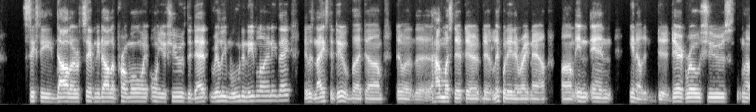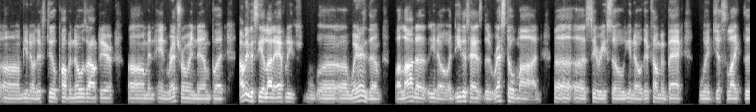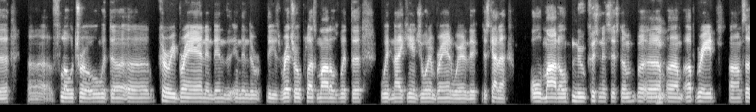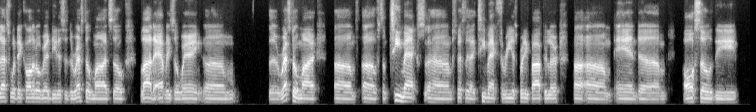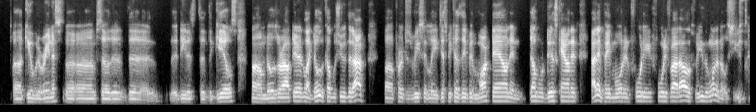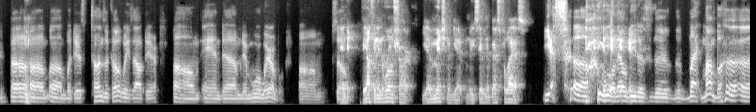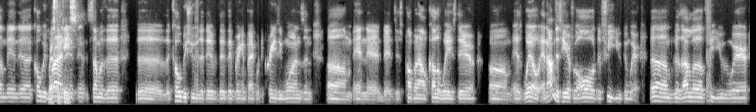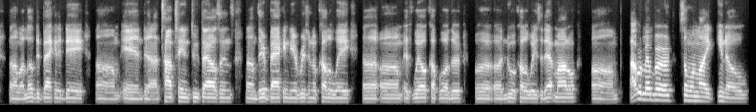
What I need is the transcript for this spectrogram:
$60, $70 promo on, on, your shoes. Did that really move the needle on anything? It was nice to do, but um, the, the how much that they're, they're liquidating right now. Um, in, and you know the, the Derrick Rose shoes. Um, you know they're still pumping those out there, um, and and retroing them. But I don't even see a lot of athletes uh, uh, wearing them. A lot of you know Adidas has the Resto Mod uh, uh, series, so you know they're coming back with just like the uh Flotro with the uh Curry brand and then and then the these retro plus models with the with Nike and Jordan brand where they just kind of old model, new cushioning system um, mm-hmm. um, upgrade. Um, so that's what they call it over at Adidas is the Resto mod. So a lot of the athletes are wearing um, the Resto mod um, of some T Macs, um, especially like T Mac three is pretty popular, uh, um, and um, also the uh, Gilbert Arenas. Uh, um, so the the, the Adidas the the Gills, um, those are out there. Like those are a couple shoes that I've uh, purchased recently just because they've been marked down and double discounted. I didn't pay more than 40 $45 for either one of those shoes. uh, hmm. um, um, but there's tons of colorways out there um, and um, they're more wearable. Um, so and the elephant in the room, Shark. You haven't mentioned them yet. I know you're saving the best for last. Yes, uh, well, that would be the the the Black Mamba um, and uh, Kobe Rest Bryant and, and, some of the the the Kobe shoes that they're they're, they're bringing back with the crazy ones and um and they're they're just pumping out colorways there um as well. And I'm just here for all the feet you can wear um because I love feet you can wear. Um, I loved it back in the day. Um, and uh, top 10 2000s. Um, they're back in the original colorway uh um as well. A couple other uh, uh, newer colorways of that model. Um, I remember someone like you know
